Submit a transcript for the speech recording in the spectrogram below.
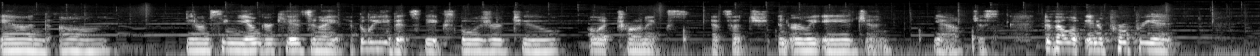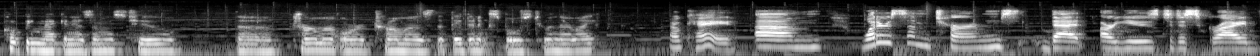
And, um, you know, I'm seeing younger kids, and I, I believe it's the exposure to electronics at such an early age and yeah just develop inappropriate coping mechanisms to the trauma or traumas that they've been exposed to in their life Okay. Um, what are some terms that are used to describe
